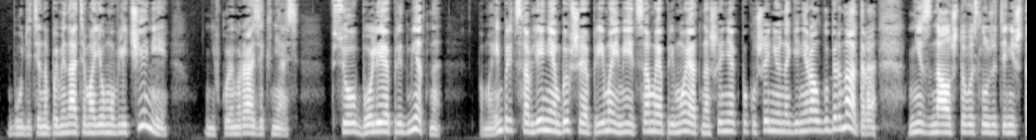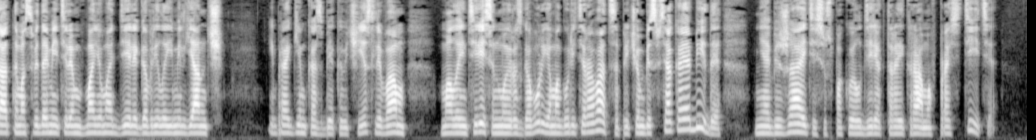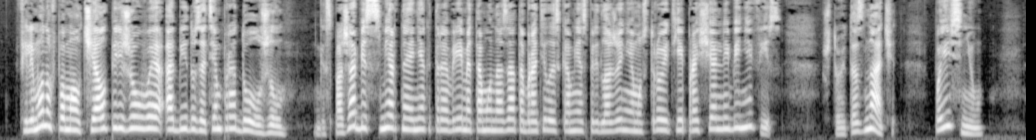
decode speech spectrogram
Будете напоминать о моем увлечении? Ни в коем разе, князь. Все более предметно — по моим представлениям, бывшая прима имеет самое прямое отношение к покушению на генерал-губернатора. Не знал, что вы служите нештатным осведомителем в моем отделе, Гаврила Емельянович. Ибрагим Казбекович, если вам мало интересен мой разговор, я могу ретироваться, причем без всякой обиды. Не обижайтесь, успокоил директора Икрамов, простите. Филимонов помолчал, пережевывая обиду, затем продолжил. Госпожа Бессмертная некоторое время тому назад обратилась ко мне с предложением устроить ей прощальный бенефис — что это значит? Поясню.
